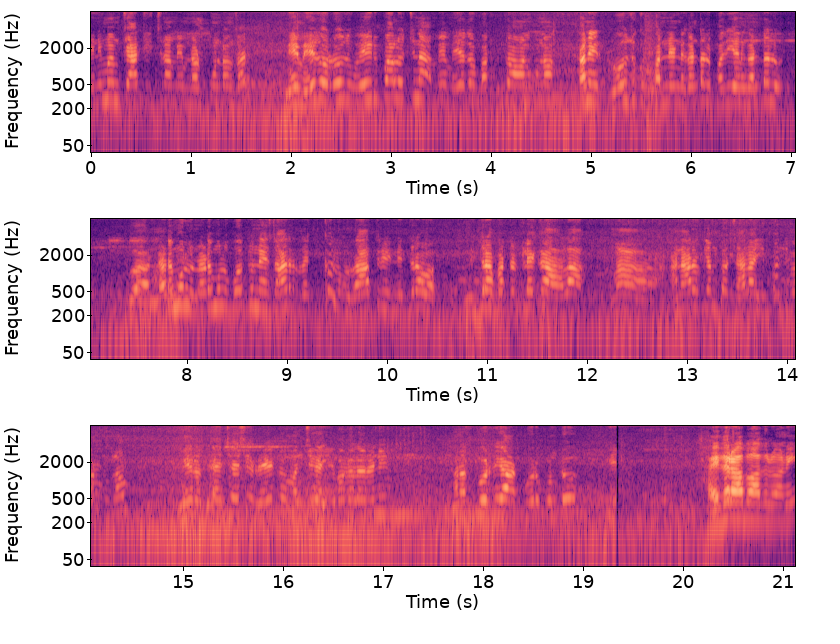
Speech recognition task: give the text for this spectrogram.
మినిమం ఛార్జ్ ఇచ్చినా మేము నడుపుకుంటాం సార్. మేము ఏదో రోజు వెయ్యి రూపాయలు వచ్చినా మేము ఏదో బతుకుతాం అనుకున్నాం. కానీ రోజుకు పన్నెండు గంటలు పదిహేను గంటలు నడుములు నడుములు పోతున్నాయి సార్. రెక్కలు రాత్రి నిద్ర నిద్ర పట్టట్లేక అలా మా అనారోగ్యంతో చాలా ఇబ్బంది పడుతున్నాం. మీరు దయచేసి రేటు మంచిగా ఇవ్వగలరని మనస్ఫూర్తిగా కోరుకుంటూ ఈ హైదరాబాద్లోని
